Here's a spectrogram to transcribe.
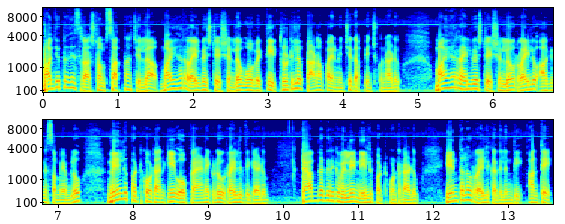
మధ్యప్రదేశ్ రాష్ట్రం సత్నా జిల్లా మైహర్ రైల్వే స్టేషన్లో ఓ వ్యక్తి త్రుటిలో ప్రాణాపాయం నుంచి తప్పించుకున్నాడు. మైహర్ రైల్వే స్టేషన్లో రైలు ఆగిన సమయంలో నీళ్ళు పట్టుకోవడానికి ఓ ప్రయాణికుడు రైలు దిగాడు. ట్యాబ్ దగ్గరికి వెళ్ళి నీళ్ళు పట్టుకుంటున్నాడు. ఇంతలో రైలు కదిలింది. అంతే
